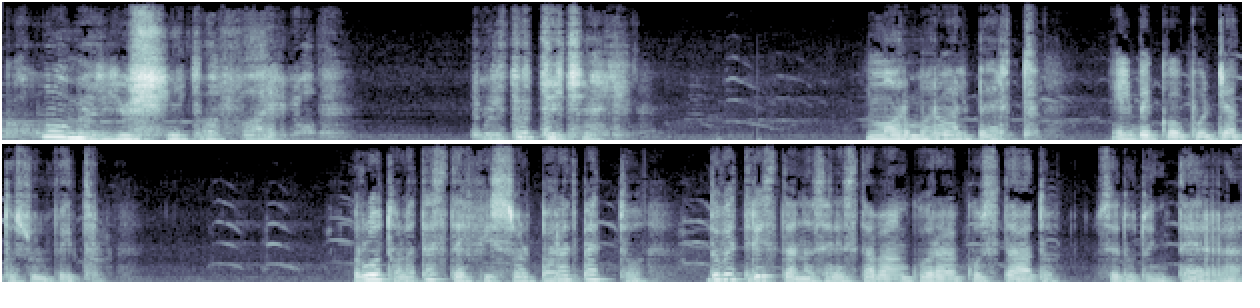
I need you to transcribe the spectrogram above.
Come è riuscito a farlo? Per tutti i cieli! mormorò Alberto il becco appoggiato sul vetro. Ruotò la testa e fissò il parapetto dove Tristan se ne stava ancora accostato, seduto in terra,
